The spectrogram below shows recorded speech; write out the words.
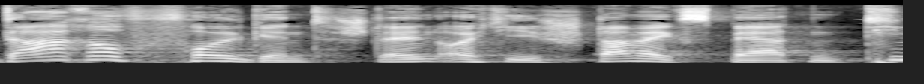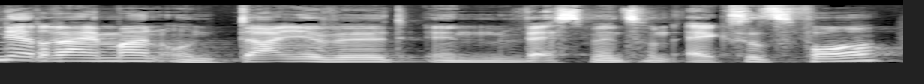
Darauf folgend stellen euch die Stammexperten Tina Dreimann und Daniel Wild Investments und Exits vor.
